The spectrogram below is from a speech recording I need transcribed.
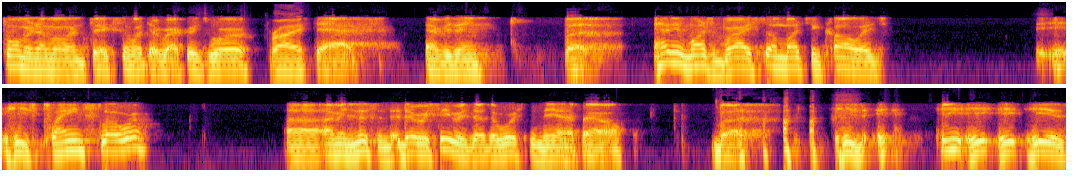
former number one picks and what their records were, right? Stats, everything. But having watched Bryce so much in college, he's playing slower. Uh, I mean, listen, their receivers are the worst in the NFL, but he's he, he he he is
